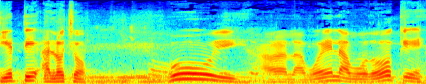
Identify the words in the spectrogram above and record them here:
7 al 8. Uy, ahora la abuela Bodoque.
